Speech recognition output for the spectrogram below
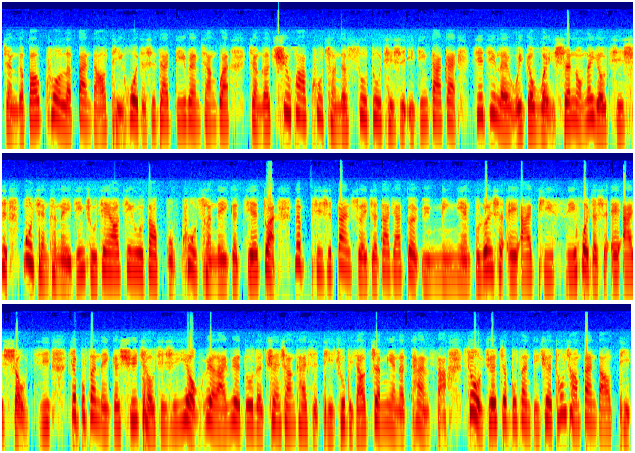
整个包括了半导体或者是在 DRAM 相关。整个去化库存的速度其实已经大概接近了一个尾声哦。那尤其是目前可能已经逐渐要进入到补库存的一个阶段。那其实伴随着大家对于明年不论是 AI PC 或者是 AI 手机这部分的一个需求，其实也有越来越多的券商开始提出比较正面的看法。所以我觉得这部分的确，通常半导体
